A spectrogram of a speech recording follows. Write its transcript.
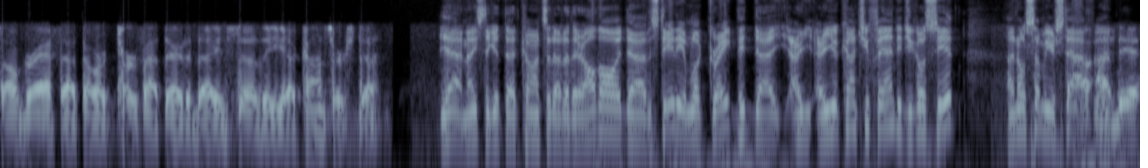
saw grass out there, or turf out there today instead of the uh, concert stuff. Yeah, nice to get that concert out of there. Although uh, the stadium looked great. Did, uh, are, are you a country fan? Did you go see it? I know some of your staff. I, I did.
